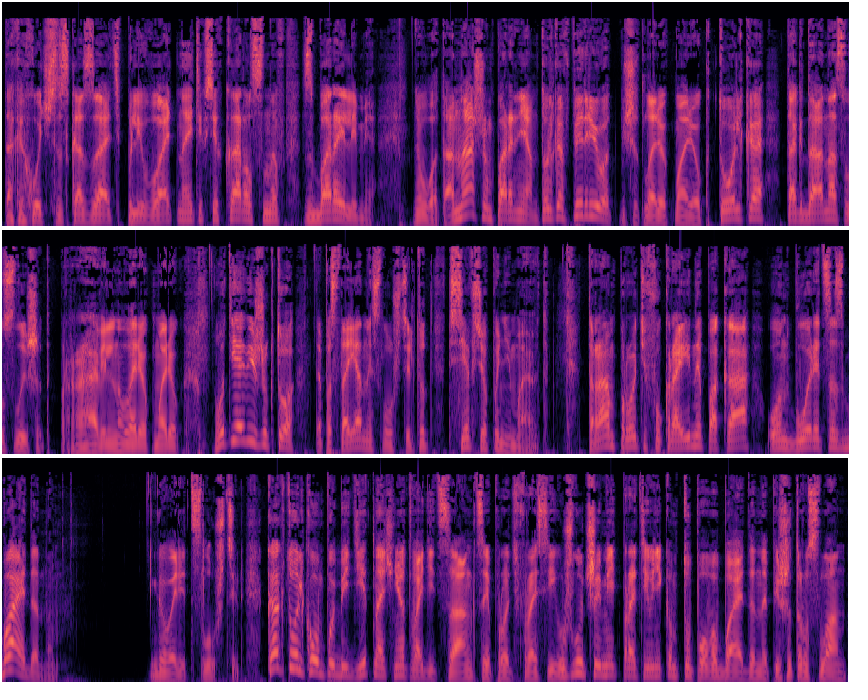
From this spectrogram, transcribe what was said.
Так и хочется сказать, плевать на этих всех Карлсонов с баррелями. Вот. А нашим парням только вперед, пишет Ларек-Марек. Только тогда нас услышат. Правильно, Ларек-Марек. Вот я вижу, кто да, постоянный слушатель. Тут все все понимают. Трамп против Украины, пока он борется с Байденом говорит слушатель. Как только он победит, начнет вводить санкции против России. Уж лучше иметь противником тупого Байдена, пишет Руслан.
